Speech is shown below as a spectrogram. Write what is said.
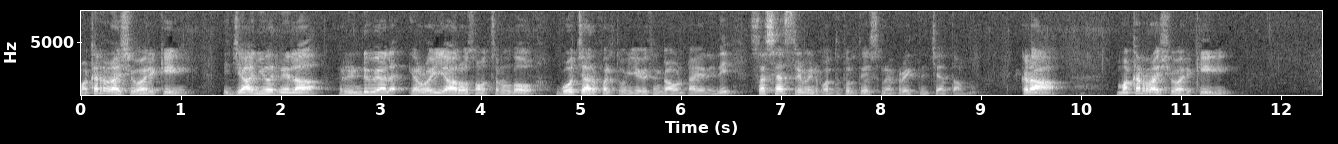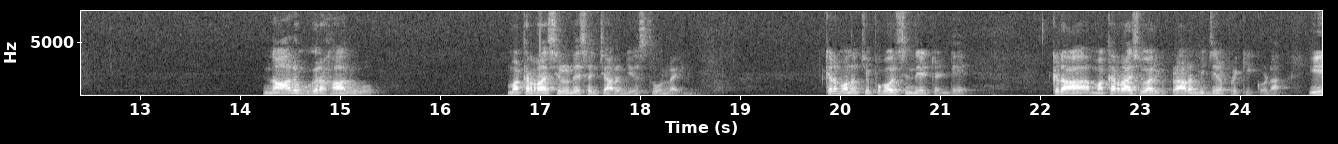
మకర రాశి వారికి జాన్యువరి నెల రెండు వేల ఇరవై ఆరో సంవత్సరంలో గోచార ఫలితం ఏ విధంగా ఉంటాయనేది సశాస్త్రీయమైన పద్ధతులు తెలుసుకునే ప్రయత్నం చేద్దాము. ఇక్కడ మకర రాశి వారికి నాలుగు గ్రహాలు మకర రాశిలోనే సంచారం చేస్తూ ఉన్నాయి. ఇక్కడ మనం చెప్పుకోవాల్సింది ఏంటంటే ఇక్కడ మకర రాశి వారికి ప్రారంభించినప్పటికీ కూడా ఈ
